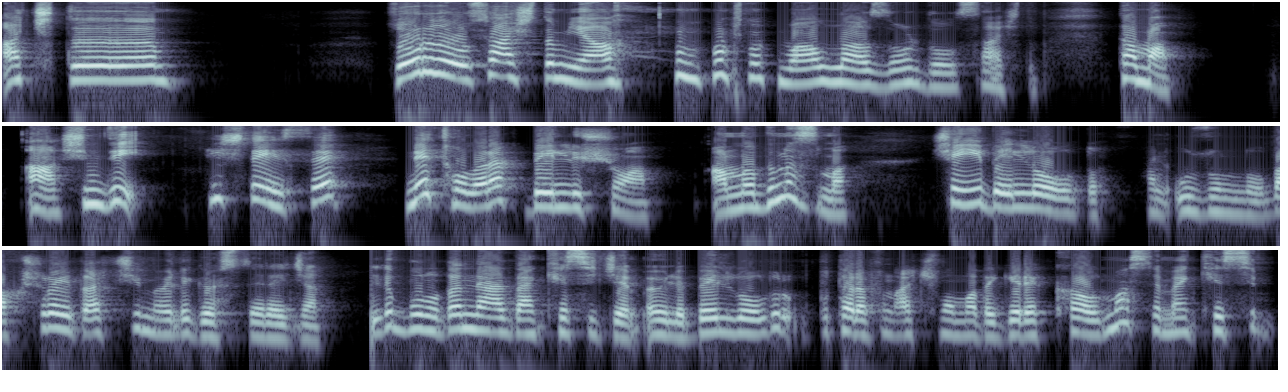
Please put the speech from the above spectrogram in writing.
Açtım. Zor da olsa açtım ya. vallahi zor da olsa açtım. Tamam. Aa, şimdi hiç değilse net olarak belli şu an. Anladınız mı? Şeyi belli oldu. Hani uzunluğu. Bak şurayı da açayım öyle göstereceğim. Bunu da nereden keseceğim öyle belli olur. Bu tarafını açmama da gerek kalmaz. Hemen kesip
